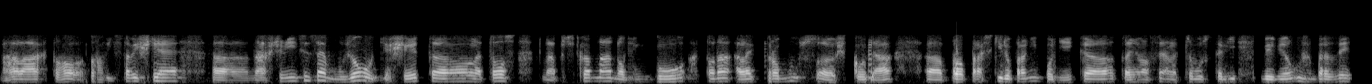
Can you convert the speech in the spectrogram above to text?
v halách toho, toho výstaviště. Návštěvníci se můžou těšit letos například na novinku, a to na elektrobus Škoda pro pražský dopravní podnik. To je vlastně elektrobus, který by měl už brzy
